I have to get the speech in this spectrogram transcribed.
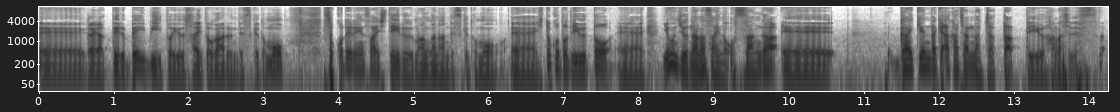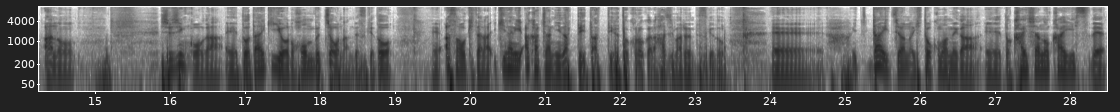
えー、がやっているベイビーというサイトがあるんですけども、そこで連載している漫画なんですけども、えー、一言で言うと、えー、47歳のおっさんが、えー、外見だけ赤ちゃんになっちゃったっていう話です。あの、主人公が、えっ、ー、と、大企業の本部長なんですけど、えー、朝起きたらいきなり赤ちゃんになっていたっていうところから始まるんですけど、えー、第1話の1コマ目が、えっ、と、会社の会議室で、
